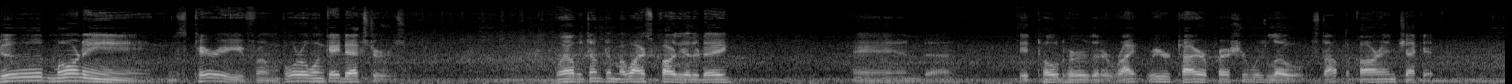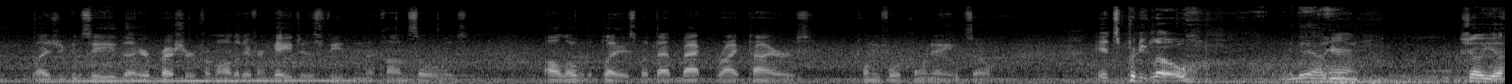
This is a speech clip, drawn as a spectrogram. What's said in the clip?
Good morning. It's Carrie from 401k Dexter's. Well, we jumped in my wife's car the other day, and uh, it told her that her right rear tire pressure was low. Stop the car and check it. Well, as you can see, the air pressure from all the different gauges feeding the console is all over the place, but that back right tire is 24.8, so it's pretty low. I'm gonna get out here and show you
